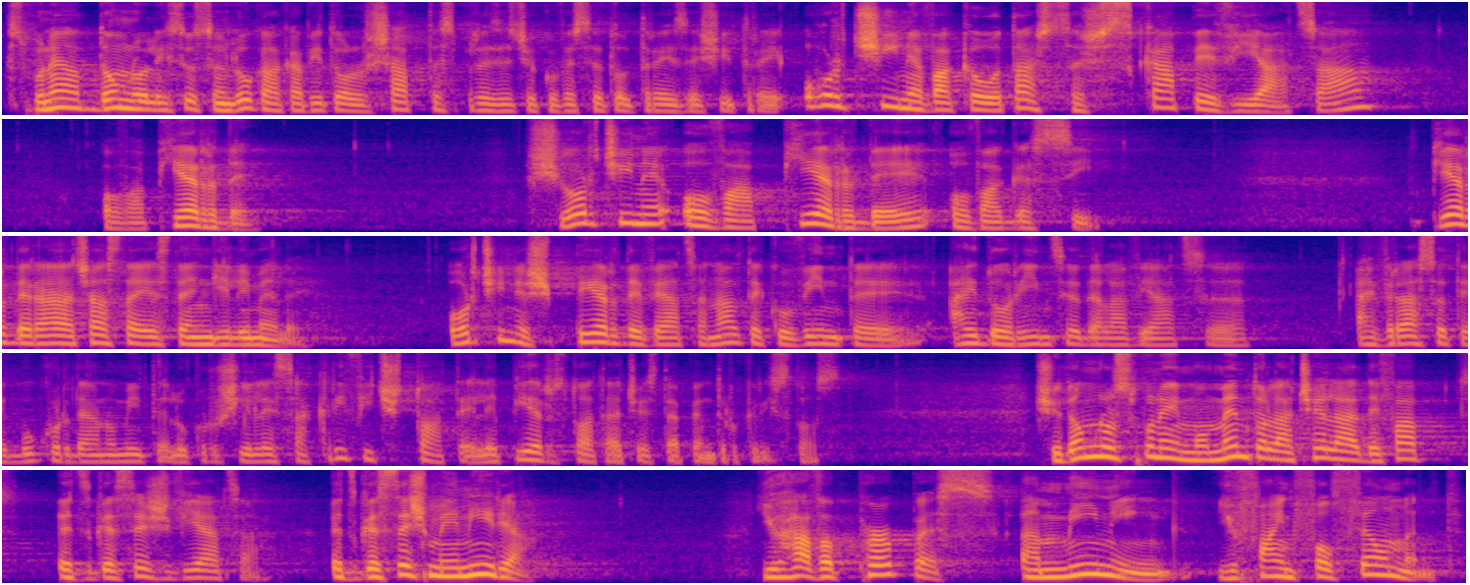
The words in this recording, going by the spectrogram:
Spunea Domnul Isus în Luca, capitolul 17, cu versetul 33, oricine va căuta să-și scape viața, o va pierde. Și oricine o va pierde, o va găsi. Pierderea aceasta este în ghilimele. Oricine își pierde viața, în alte cuvinte, ai dorințe de la viață, ai vrea să te bucuri de anumite lucruri și le sacrifici toate, le pierzi toate acestea pentru Hristos. Și Domnul spune, în momentul acela, de fapt, îți găsești viața, îți găsești menirea. You have a purpose, a meaning, you find fulfillment.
